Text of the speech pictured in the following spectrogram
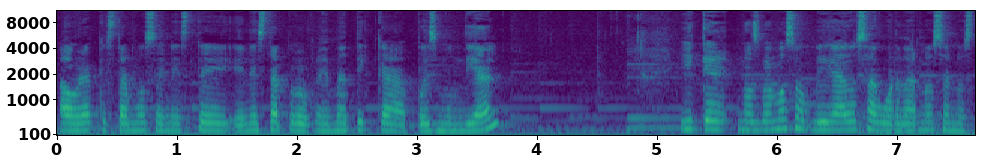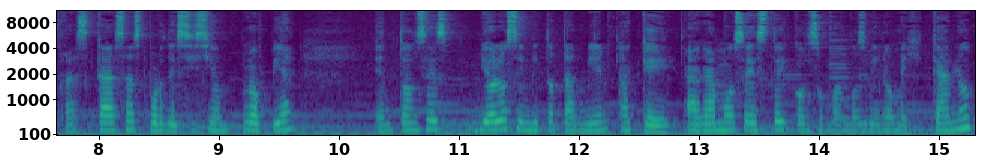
ahora que estamos en, este, en esta problemática pues mundial y que nos vemos obligados a guardarnos en nuestras casas por decisión propia entonces yo los invito también a que hagamos esto y consumamos vino mexicano.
